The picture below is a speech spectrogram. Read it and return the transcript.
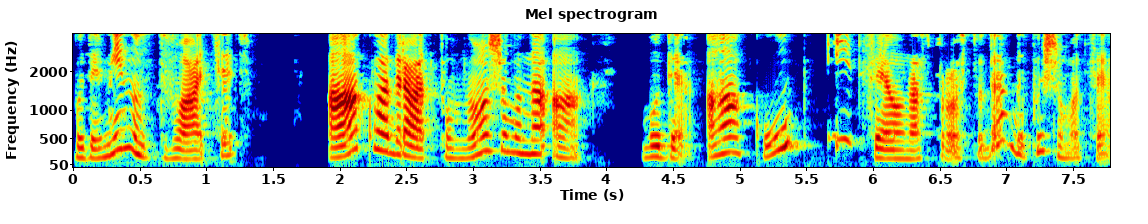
Буде мінус 20. А квадрат помножимо на а. Буде а куб, і це у нас просто, да? допишемо це.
